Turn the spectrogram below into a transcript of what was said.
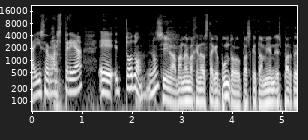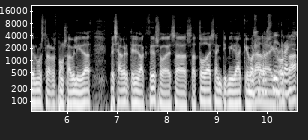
ahí se rastrea eh, todo, ¿no? Sí, nada más no imaginar hasta qué punto, lo que pasa es que también es parte de nuestra responsabilidad, pese a haber tenido acceso a, esas, a toda esa intimidad quebrada y rota,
